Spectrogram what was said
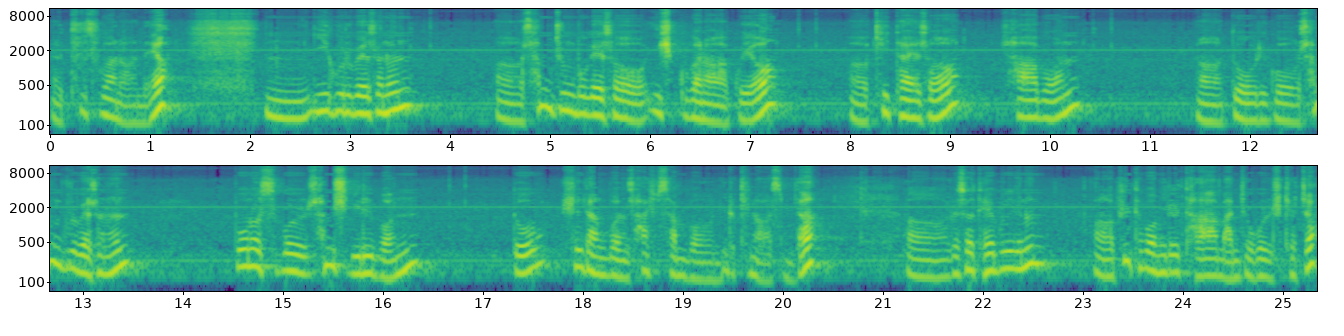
네, 투수가 나왔네요. 음, 이 그룹에서는 어, 삼중북에서 29가 나왔고요. 어, 기타에서 4번, 어, 또 그리고 3그룹에서는 보너스볼 31번, 또 실당번 43번 이렇게 나왔습니다. 어, 그래서 대부분은 어, 필터 범위를 다 만족을 시켰죠.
